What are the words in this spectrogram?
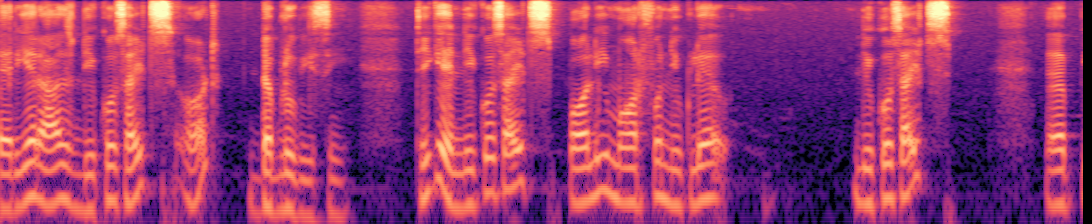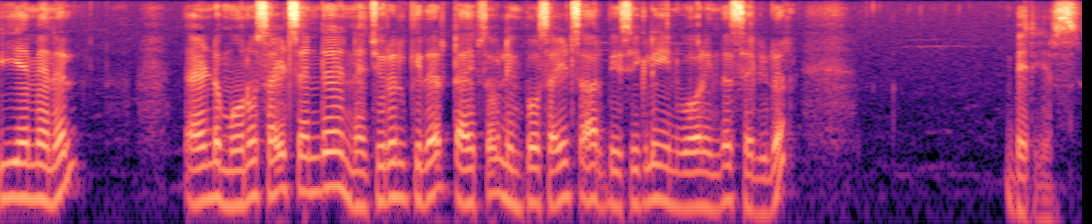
barrier आज ल्यूकोसाइट्स और डब्ल्यू बी सी ठीक है? Leucocytes polymorphonuclear leucocytes P M N L and monocytes and uh, natural killer types of lymphocytes are basically involved in the cellular barriers.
